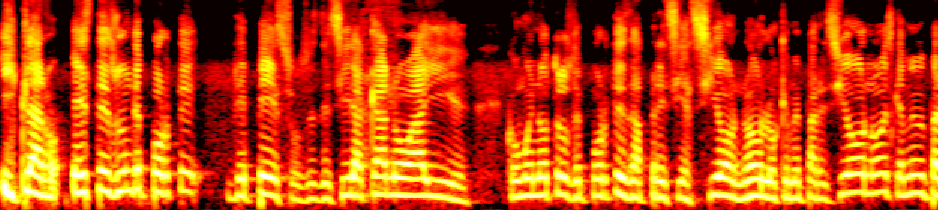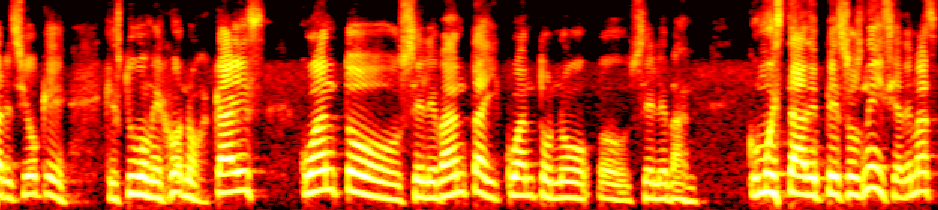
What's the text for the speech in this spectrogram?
Y claro, este es un deporte de pesos, es decir, acá no hay eh, como en otros deportes de apreciación, ¿no? Lo que me pareció, no, es que a mí me pareció que, que estuvo mejor, no, acá es cuánto se levanta y cuánto no se levanta. ¿Cómo está de pesos Neisy? Además,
